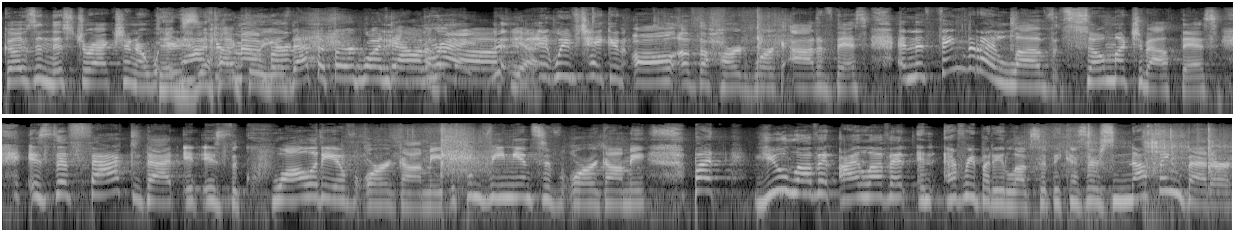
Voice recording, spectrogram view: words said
goes in this direction or exactly. have to remember. Is that the third one down right yeah. we've taken all of the hard work out of this. And the thing that I love so much about this is the fact that it is the quality of origami, the convenience of origami. But you love it, I love it, and everybody loves it because there's nothing better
